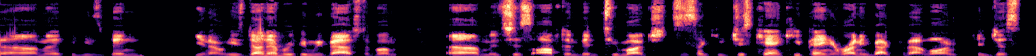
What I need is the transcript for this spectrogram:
um, and I think he's been you know, he's done everything we've asked of him. Um, it's just often been too much. It's just like you just can't keep paying a running back for that long. You just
